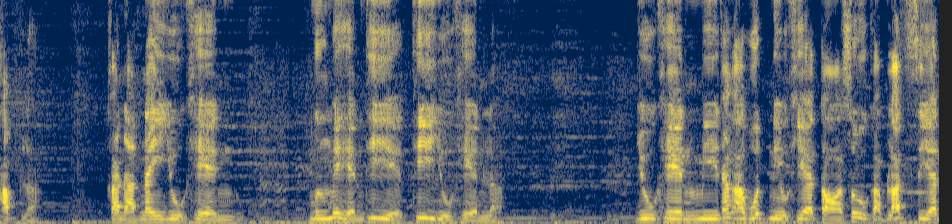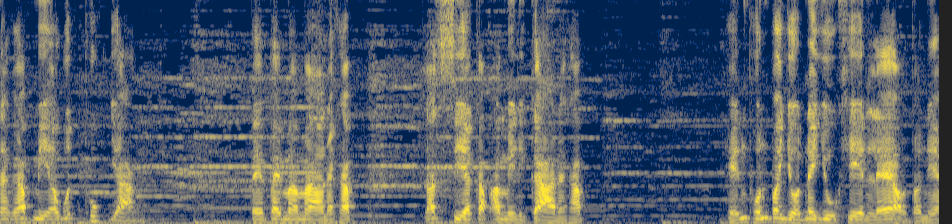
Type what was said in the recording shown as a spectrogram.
ทัพเหรอขนาดในยูเครนมึงไม่เห็นที่ที่ยูเครนเหรอยูเครนมีทั้งอาวุธนิวเคลียร์ต่อสู้กับรัสเซียนะครับ มีอาวุธทุกอย่าง ไปไปมามานะครับ รัสเซียกับอเมริกานะครับ เห็นผลประโยชน์ในยูเครนแล้วตอนนี้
